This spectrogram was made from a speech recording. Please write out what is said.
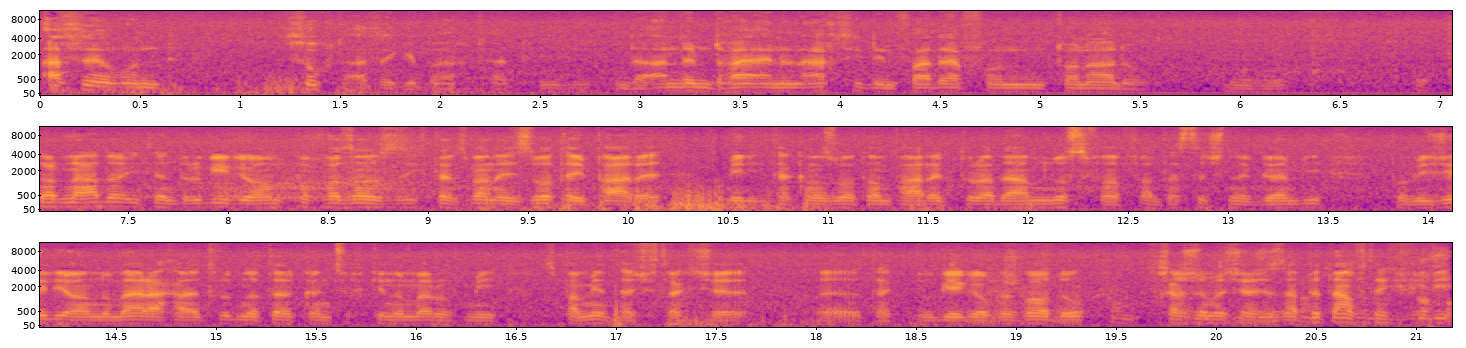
Asse und Zuchtasse gebracht hat. Unter anderem 381, den Vater von Tornado. Tornado i ten drugi gołąb pochodzą z ich tak zwanej złotej pary. Mieli taką złotą parę, która dała mnóstwo fantastycznych gołębi. Powiedzieli o numerach, ale trudno te końcówki numerów mi spamiętać w trakcie e, tak długiego wywodu. W każdym razie zapytam w tej chwili,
